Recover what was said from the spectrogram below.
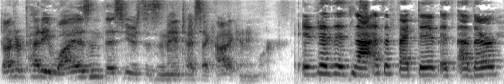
Dr. Petty, why isn't this used as an antipsychotic anymore? Because it's not as effective as other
